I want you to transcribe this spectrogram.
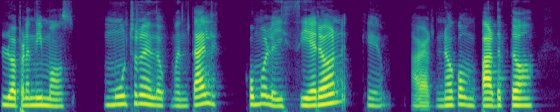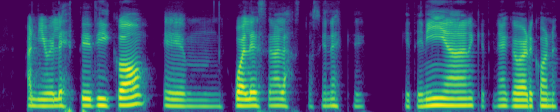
lo aprendimos mucho en el documental, cómo lo hicieron, que, a ver, no comparto a nivel estético em, cuáles eran las situaciones que, tenían, que tenía que ver con,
